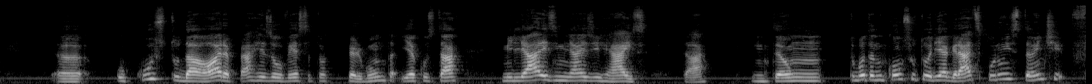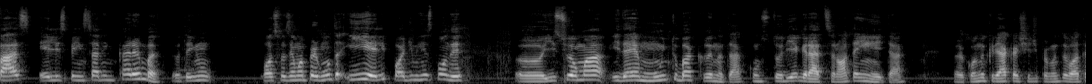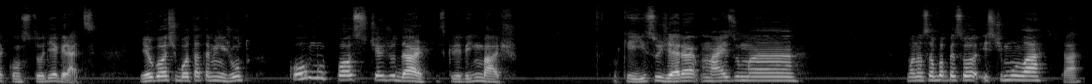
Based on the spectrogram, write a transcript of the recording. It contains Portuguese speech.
uh, o custo da hora para resolver essa tua pergunta ia custar milhares e milhares de reais, tá? Então, tu botando consultoria grátis por um instante faz eles pensarem, caramba, eu tenho posso fazer uma pergunta e ele pode me responder. Uh, isso é uma ideia muito bacana, tá? Consultoria grátis, anotem aí, tá? Uh, quando criar a caixinha de perguntas, bota consultoria grátis. Eu gosto de botar também junto como posso te ajudar, escrever embaixo. Porque isso gera mais uma uma noção para a pessoa estimular, tá?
